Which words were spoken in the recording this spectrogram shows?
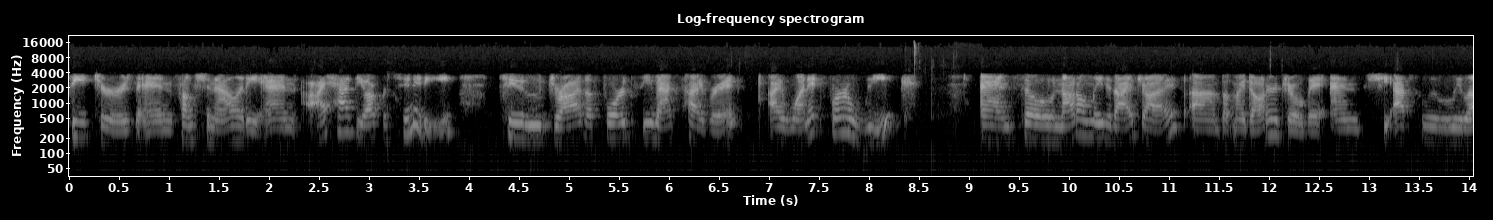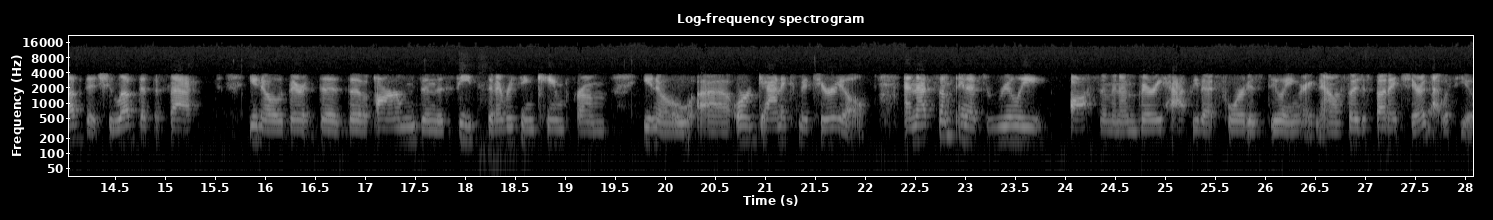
features and functionality. And I had the opportunity to drive a Ford C-Max hybrid. I won it for a week. And so not only did I drive, um, but my daughter drove it, and she absolutely loved it. She loved that the fact you know, the the arms and the seats and everything came from, you know, uh, organic material, and that's something that's really awesome, and I'm very happy that Ford is doing right now. So I just thought I'd share that with you.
